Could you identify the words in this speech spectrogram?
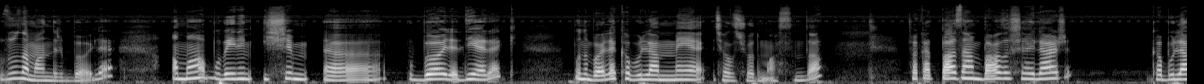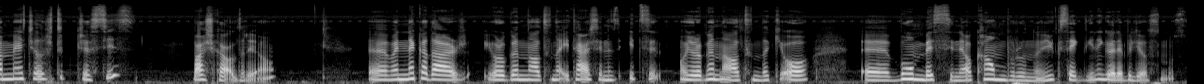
Uzun zamandır böyle. Ama bu benim işim e, bu böyle diyerek bunu böyle kabullenmeye çalışıyordum aslında. Fakat bazen bazı şeyler kabullenmeye çalıştıkça siz baş kaldırıyor. Ee, ve ne kadar yorganın altına iterseniz itin o yorganın altındaki o e, bombesini, o kamburunu, yüksekliğini görebiliyorsunuz.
